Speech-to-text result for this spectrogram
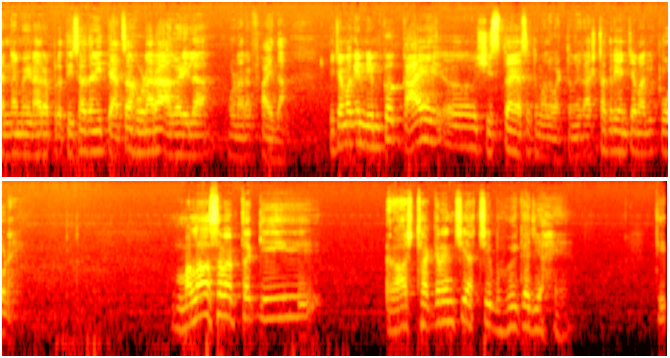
त्यांना मिळणारा प्रतिसाद आणि त्याचा होणारा आघाडीला होणारा फायदा. याच्यामागे नेमकं काय शिस्त आहे असं तुम्हाला वाटतं? म्हणजे राज ठाकरे यांच्या मागे कोण आहे? मला असं वाटतं की राज ठाकरेंची आजची भूमिका जी आहे ती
